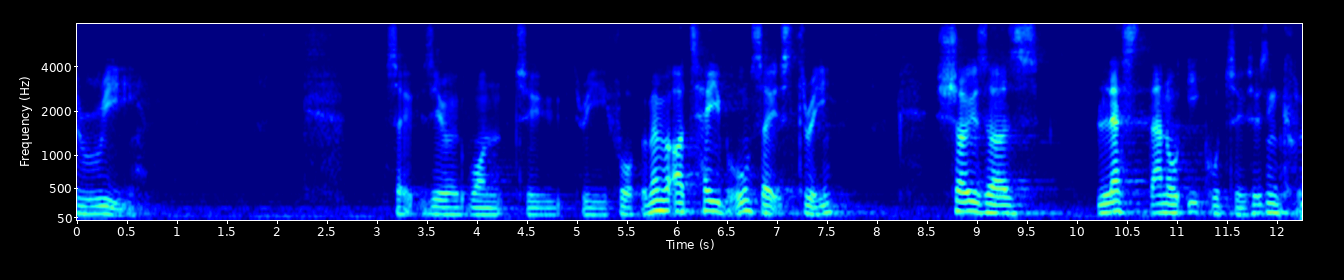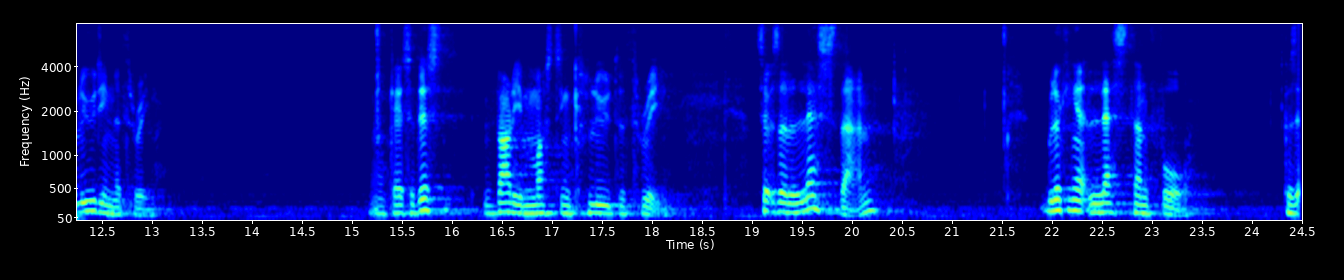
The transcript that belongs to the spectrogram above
3. So 0, 1, 2, 3, 4. Remember our table, so it's 3, shows us less than or equal to, so it's including the 3. Okay, so this value must include the 3. So it's a less than, we're looking at less than 4. Because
